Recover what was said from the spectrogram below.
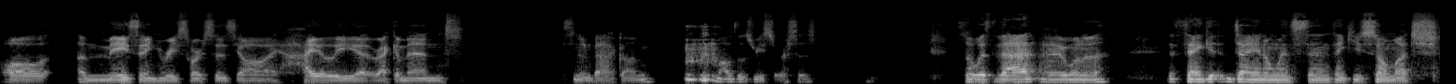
All amazing resources, y'all. I highly uh, recommend listening back on all those resources. So with that, I want to thank Diana Winston. Thank you so much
